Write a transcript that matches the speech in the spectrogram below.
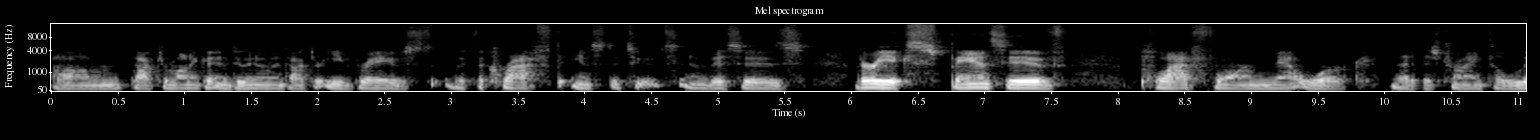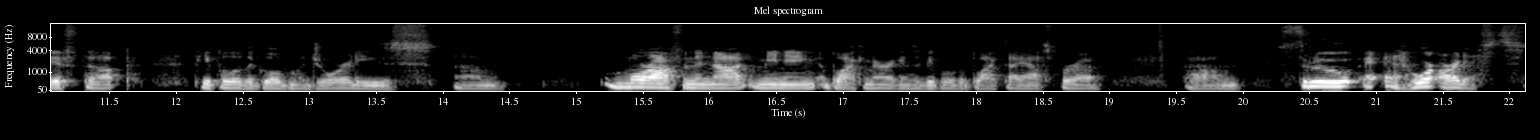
um, Dr. Monica Ndounou and Dr. Eve Graves with the Craft Institute, and this is very expansive platform network that is trying to lift up people of the global majorities. Um, more often than not, meaning Black Americans and people of the Black diaspora, um, through who are artists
